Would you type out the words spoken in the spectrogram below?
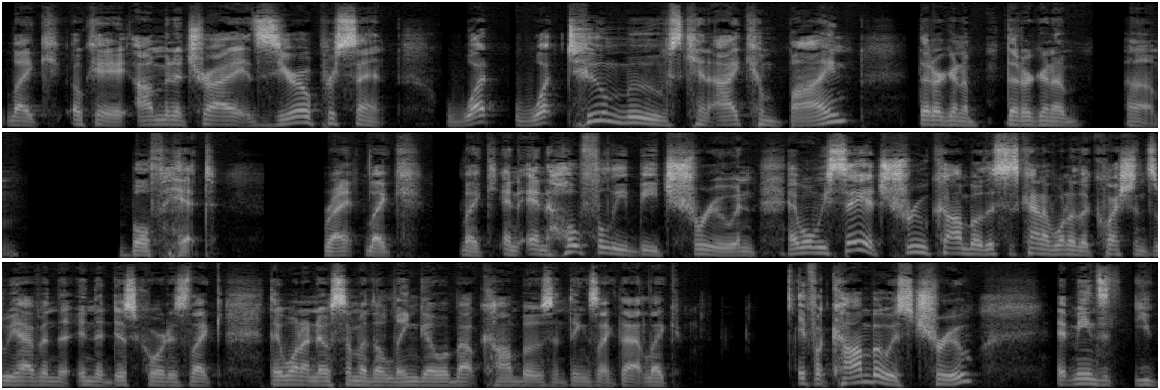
like okay i'm gonna try 0% what what two moves can i combine that are gonna that are gonna um both hit right? Like like and and hopefully be true. And and when we say a true combo this is kind of one of the questions we have in the in the discord is like they want to know some of the lingo about combos and things like that. Like if a combo is true, it means you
